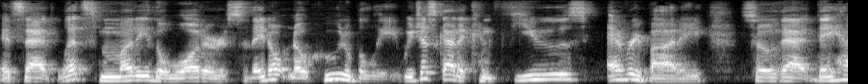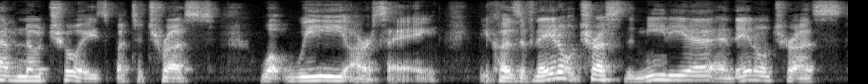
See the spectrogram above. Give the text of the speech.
It's that let's muddy the waters so they don't know who to believe. We just got to confuse everybody so that they have no choice but to trust what we are saying. Because if they don't trust the media and they don't trust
